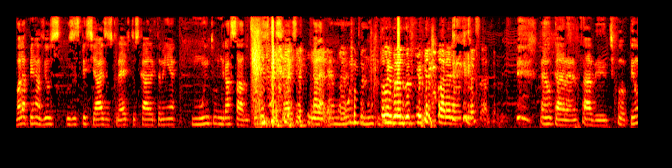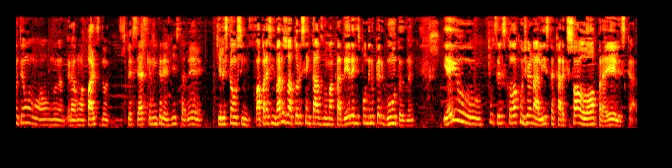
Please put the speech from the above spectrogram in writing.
vale a pena ver os, os especiais, os créditos, cara, que também é muito engraçado. Todos os especiais, cara, é muito, muito Tô bom. lembrando do filme agora, ele é muito engraçado. Não, cara, sabe? Tipo, tem, tem uma, uma, uma parte do- dos especiais que é uma entrevista dele, que eles estão assim, aparecem vários atores sentados numa cadeira e respondendo perguntas, né? E aí o. Putz, eles colocam um jornalista, cara, que só alopra eles, cara.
